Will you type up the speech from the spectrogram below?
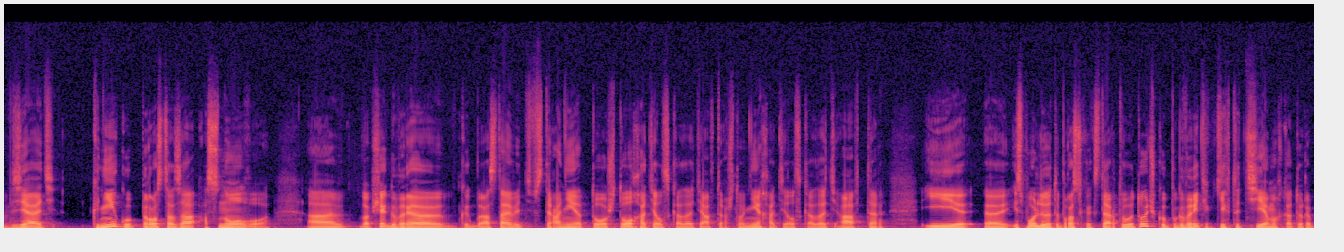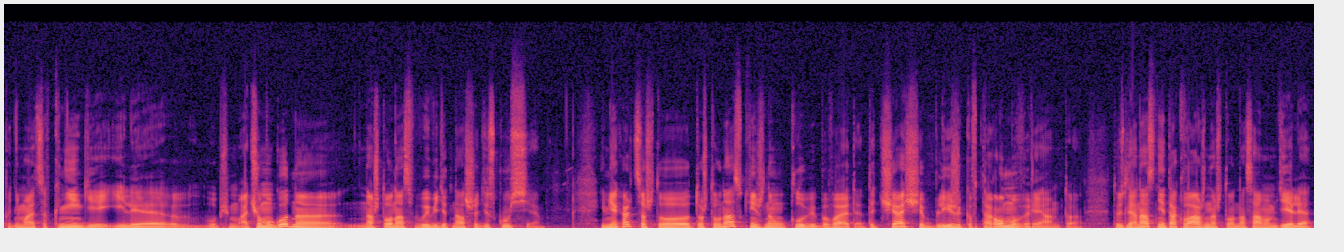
взять книгу просто за основу, а, вообще говоря, как бы оставить в стороне то, что хотел сказать автор, что не хотел сказать автор, и э, используя это просто как стартовую точку, поговорить о каких-то темах, которые поднимаются в книге, или, в общем, о чем угодно, на что нас выведет наша дискуссия. И мне кажется, что то, что у нас в книжном клубе бывает, это чаще ближе ко второму варианту. То есть для нас не так важно, что на самом деле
